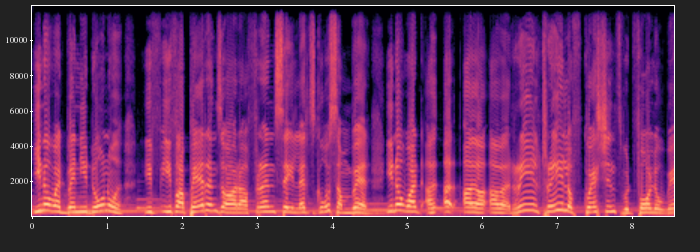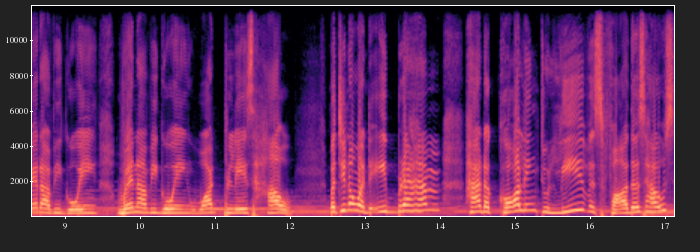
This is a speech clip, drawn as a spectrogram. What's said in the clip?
You know what, when you don't know, if, if our parents or our friends say, let's go somewhere, you know what, a, a, a, a rail, trail of questions would follow. Where are we going? When are we going? What place? How? But you know what? Abraham had a calling to leave his father's house,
